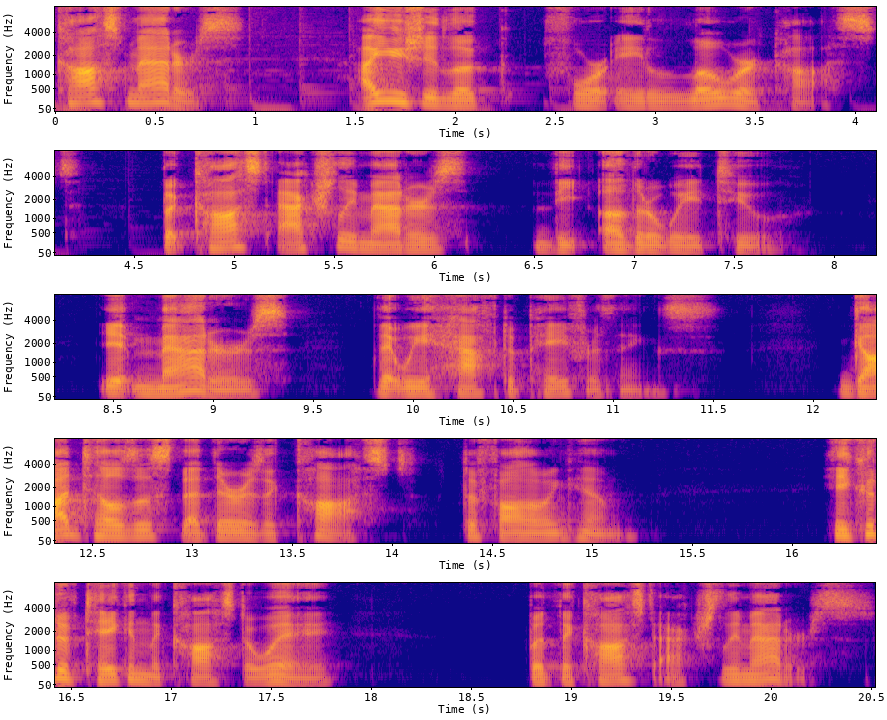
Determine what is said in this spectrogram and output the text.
Cost matters. I usually look for a lower cost, but cost actually matters the other way too. It matters that we have to pay for things. God tells us that there is a cost to following Him. He could have taken the cost away, but the cost actually matters.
